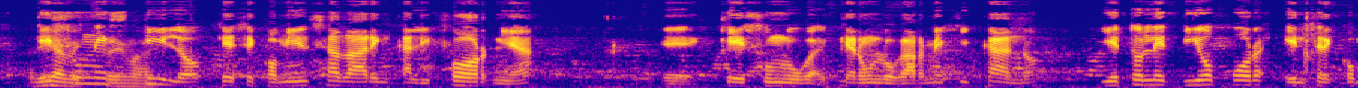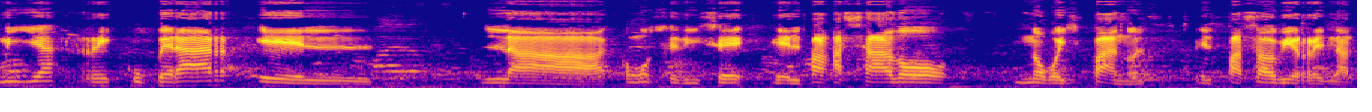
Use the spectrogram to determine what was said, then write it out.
es un mal. estilo que se comienza a dar en California, eh, que es un lugar, que era un lugar mexicano, y esto le dio por, entre comillas, recuperar el, la, ¿cómo se dice? El pasado novohispano, el, el pasado virreinal.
